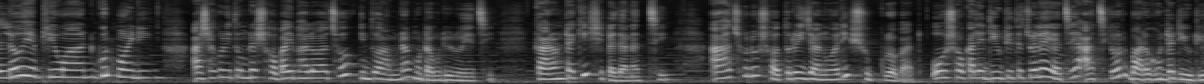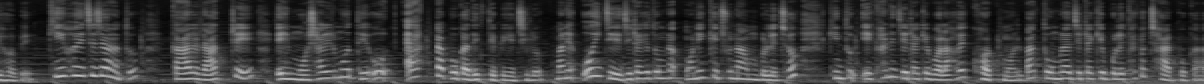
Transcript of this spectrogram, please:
Hello everyone good morning. আশা করি তোমরা সবাই ভালো আছো কিন্তু আমরা মোটামুটি রয়েছি। কারণটা কি সেটা জানাচ্ছি। আজ হলো সতেরোই জানুয়ারি, শুক্রবার। ও সকালে ডিউটিতে চলে গেছে, আজকে ওর বারো ঘণ্টা ডিউটি হবে। কি হয়েছে জানো তো কাল রাত্রে এই মশারির মধ্যে ও একটা পোকা দেখতে পেয়েছিল। মানে ওই যে যেটাকে তোমরা অনেক কিছু নাম বলেছ, কিন্তু এখানে যেটাকে বলা হয় খটমল বা তোমরা যেটাকে বলে থাকো ছাড় পোকা।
